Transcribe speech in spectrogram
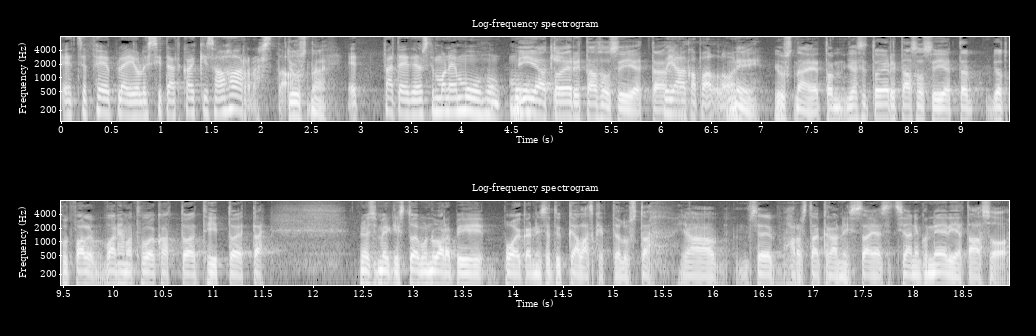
että se fair play olisi sitä, että kaikki saa harrastaa. Just näin. Et pätee tietysti moneen muuhun. Niin, ja on eri tasoisia. Että, kuin jalkapalloon. Niin, just näin. Et on, ja sitten on eri tasoisia, että jotkut vanhemmat voi katsoa, että hitto, että No esimerkiksi toi mun nuorempi poika, niin se tykkää laskettelusta ja se harrastaa granissa ja sitten siellä on niin neljä tasoa.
